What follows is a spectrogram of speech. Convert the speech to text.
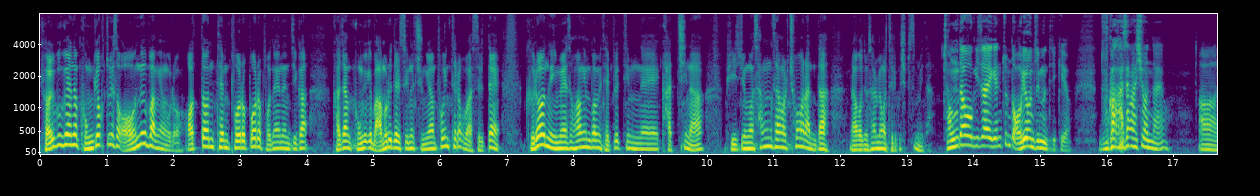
결국에는 공격 쪽에서 어느 방향으로 어떤 템포로 볼을 보내는지가 가장 공격에 마무리될 수 있는 중요한 포인트라고 봤을 때 그런 의미에서 황인범이 대표팀 내 가치나 비중은 상상을 초월한다라고 좀 설명을 드리고 싶습니다. 정다호 기자에게는 좀 더 어려운 질문 드릴게요. 누가 가장 아쉬웠나요? 아,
